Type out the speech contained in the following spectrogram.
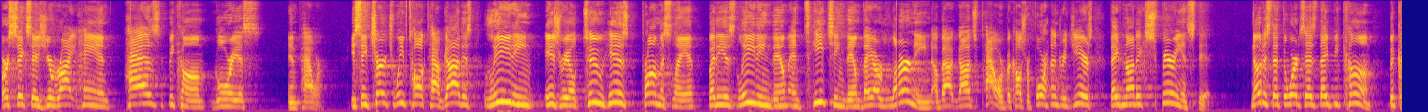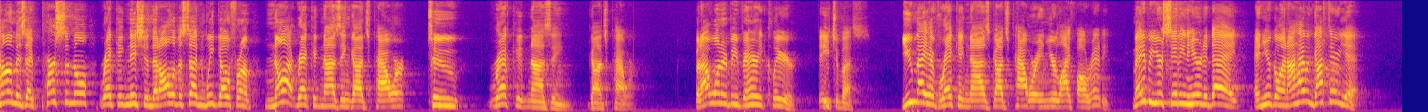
Verse 6 says, Your right hand has become glorious in power. You see, church, we've talked how God is leading Israel to his promised land, but he is leading them and teaching them. They are learning about God's power because for 400 years they've not experienced it. Notice that the word says they become. Become is a personal recognition that all of a sudden we go from not recognizing God's power to recognizing God's power. But I want to be very clear to each of us. You may have recognized God's power in your life already. Maybe you're sitting here today and you're going, I haven't got there yet.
